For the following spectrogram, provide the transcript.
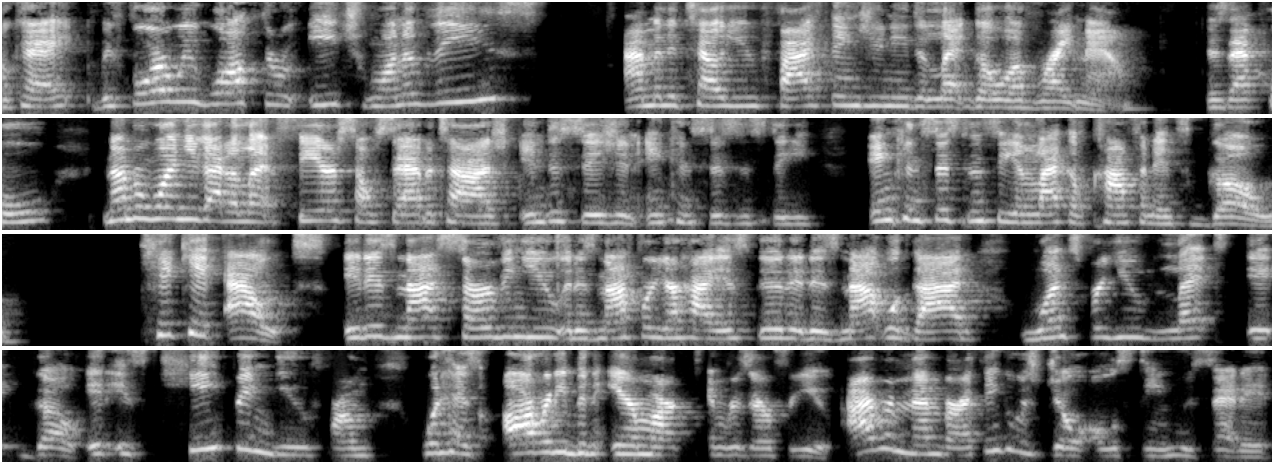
Okay. Before we walk through each one of these, I'm going to tell you five things you need to let go of right now. Is that cool? Number one, you got to let fear, self sabotage, indecision, inconsistency, inconsistency, and lack of confidence go kick it out. It is not serving you. It is not for your highest good. It is not what God wants for you. Let it go. It is keeping you from what has already been earmarked and reserved for you. I remember, I think it was Joel Osteen who said it.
